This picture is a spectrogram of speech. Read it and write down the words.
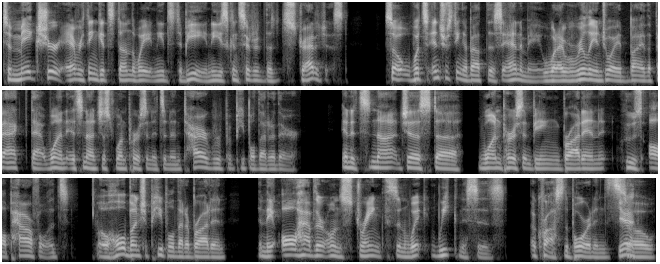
to make sure everything gets done the way it needs to be, and he's considered the strategist. So what's interesting about this anime, what I really enjoyed by the fact that one, it's not just one person, it's an entire group of people that are there. And it's not just uh, one person being brought in who's all powerful. It's a whole bunch of people that are brought in and they all have their own strengths and weaknesses across the board. And so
